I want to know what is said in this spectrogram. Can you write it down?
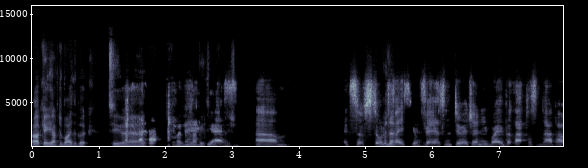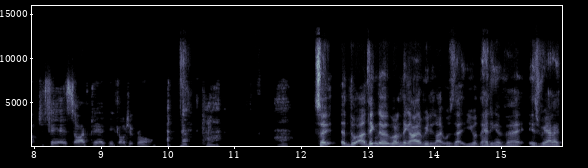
Okay, you have to buy the book to uh, yes. Um, it's still to face your yeah. fears and do it anyway, but that doesn't add up to fears, so I've clearly got it wrong. so uh, the, I think the one thing I really liked was that you got the heading of uh, is reality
